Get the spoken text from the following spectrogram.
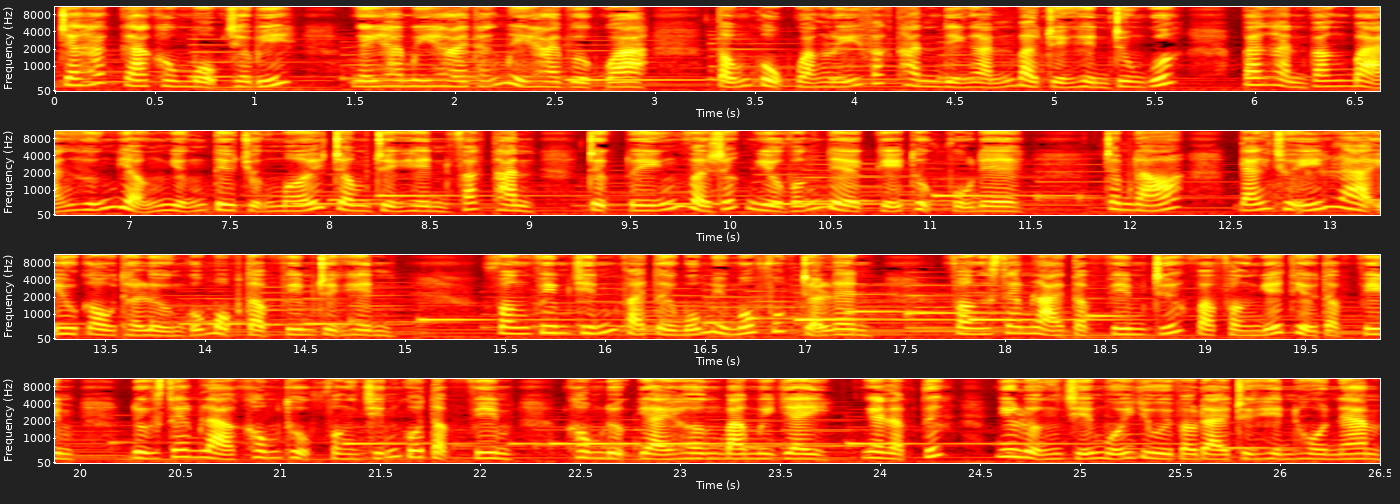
Trang HK01 cho biết, ngày 22 tháng 12 vừa qua, Tổng cục Quản lý Phát thanh Điện ảnh và Truyền hình Trung Quốc ban hành văn bản hướng dẫn những tiêu chuẩn mới trong truyền hình phát thanh, trực tuyến và rất nhiều vấn đề kỹ thuật phụ đề. Trong đó, đáng chú ý là yêu cầu thời lượng của một tập phim truyền hình. Phần phim chính phải từ 41 phút trở lên. Phần xem lại tập phim trước và phần giới thiệu tập phim được xem là không thuộc phần chính của tập phim, không được dài hơn 30 giây. Ngay lập tức, dư luận chỉ mũi dùi vào đài truyền hình Hồ Nam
